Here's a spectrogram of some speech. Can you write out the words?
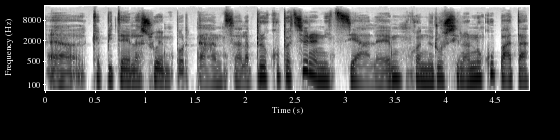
eh, capite la sua importanza. La preoccupazione iniziale, quando i russi l'hanno occupata,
